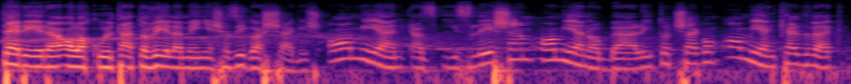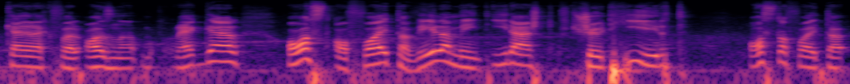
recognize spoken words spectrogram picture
terére alakult át a vélemény és az igazság is. Amilyen az ízlésem, amilyen a beállítottságom, amilyen kedvek kelek fel aznap reggel, azt a fajta véleményt, írást, sőt hírt, azt a fajta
